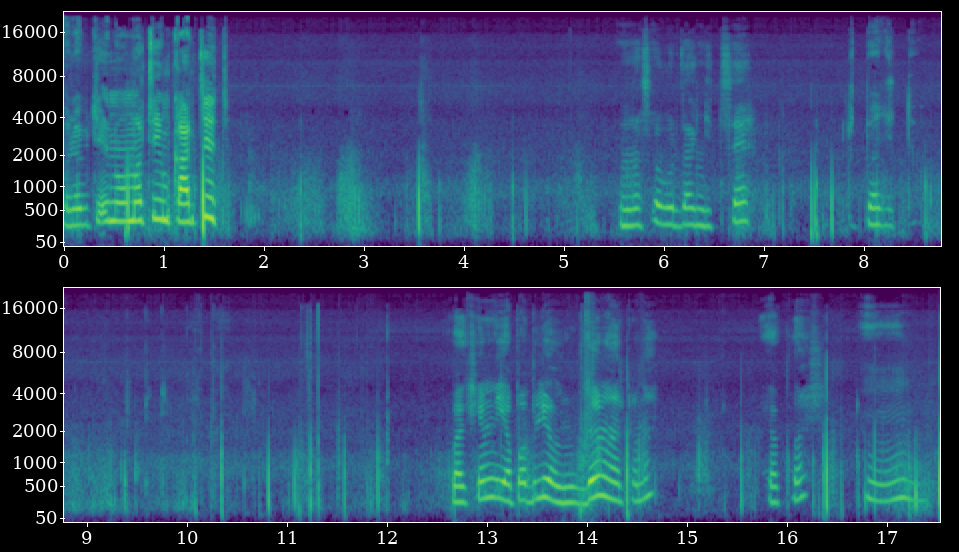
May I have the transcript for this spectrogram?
Böyle bir şeyin olması imkansız. Masa buradan gitse Gitmez gitti. Bak şimdi yapabiliyorsun. Dön arkana. Yaklaş. Hmm.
